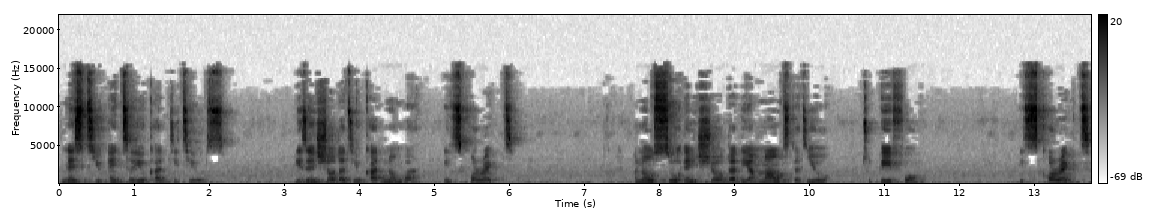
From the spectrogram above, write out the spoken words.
Next, you enter your card details. Please ensure that your card number is correct and also ensure that the amount that you're to pay for is correct.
